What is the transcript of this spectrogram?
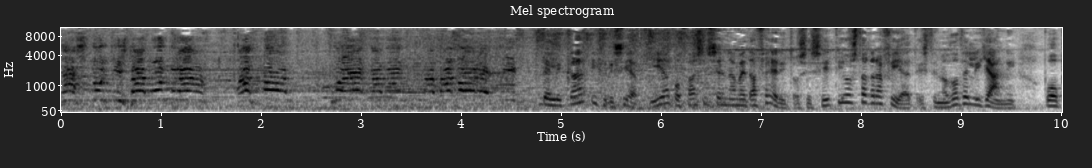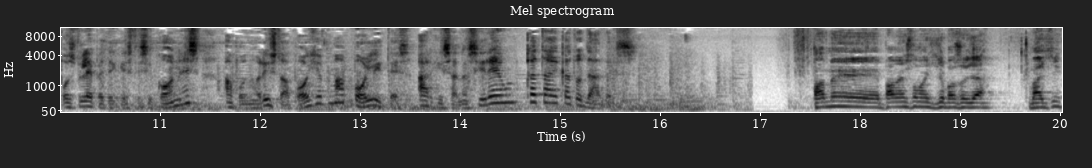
χαστούκι στα μούτρα αυτών που έκαναν την απαγόρευση. Τελικά η Χρυσή Αυγή αποφάσισε να μεταφέρει το συσίτιο στα γραφεία της στην οδό Δελιγιάννη, που όπως βλέπετε και στις εικόνες, από νωρίς το απόγευμα πολίτες άρχισαν να σειραίουν κατά εκατοντάδες. Πάμε, πάμε στο Μάκη και Παζολιά. Μάκη.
